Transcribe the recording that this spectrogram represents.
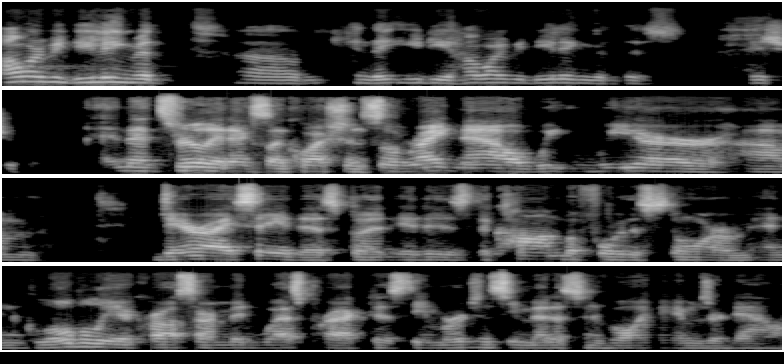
How are we dealing with um, in the ED? How are we dealing with this issue? And that's really an excellent question. So right now we we are, um, dare I say this, but it is the calm before the storm. And globally across our Midwest practice, the emergency medicine volumes are down.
